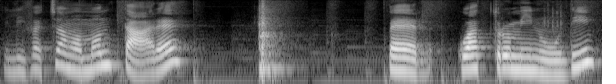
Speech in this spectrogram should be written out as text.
e li facciamo montare per 4 minuti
